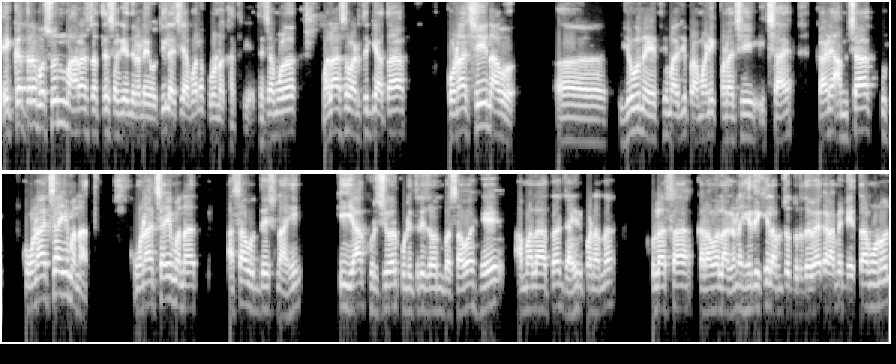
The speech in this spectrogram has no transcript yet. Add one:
एकत्र बसून महाराष्ट्रातले सगळे निर्णय होतील याची आम्हाला पूर्ण खात्री आहे. त्याच्यामुळं मला असं वाटतं की आता कोणाची नावं येऊ नयेत ही माझी प्रामाणिकपणाची इच्छा आहे. कारण आमच्या कोणाच्याही मनात कोणाच्याही मनात असा उद्देश नाही की या खुर्चीवर कुणीतरी जाऊन बसावं. हे आम्हाला आता जाहीरपणानं खुलासा करावा लागणं हे देखील आमचं दुर्दैव आहे. कारण आम्ही नेता म्हणून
